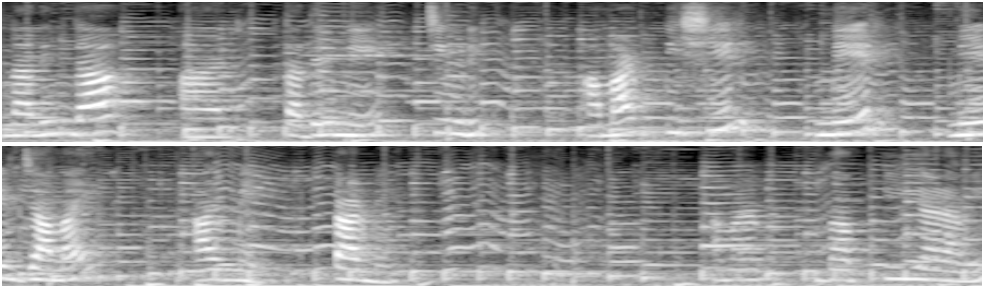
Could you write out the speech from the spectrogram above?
নাদিম আর তাদের মেয়ে চিংড়ি। আমার পিসির মেয়ের মেয়ের জামাই আর মেয়ে, তার মেয়ে। আমার বাপ্পি আর আমি।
